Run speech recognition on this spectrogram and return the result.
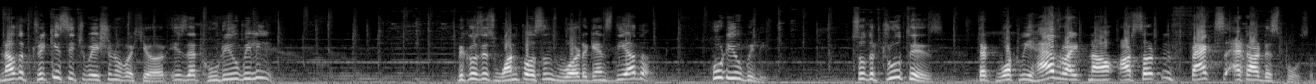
Now, the tricky situation over here is that who do you believe? Because it's one person's word against the other. Who do you believe? So, the truth is that what we have right now are certain facts at our disposal.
